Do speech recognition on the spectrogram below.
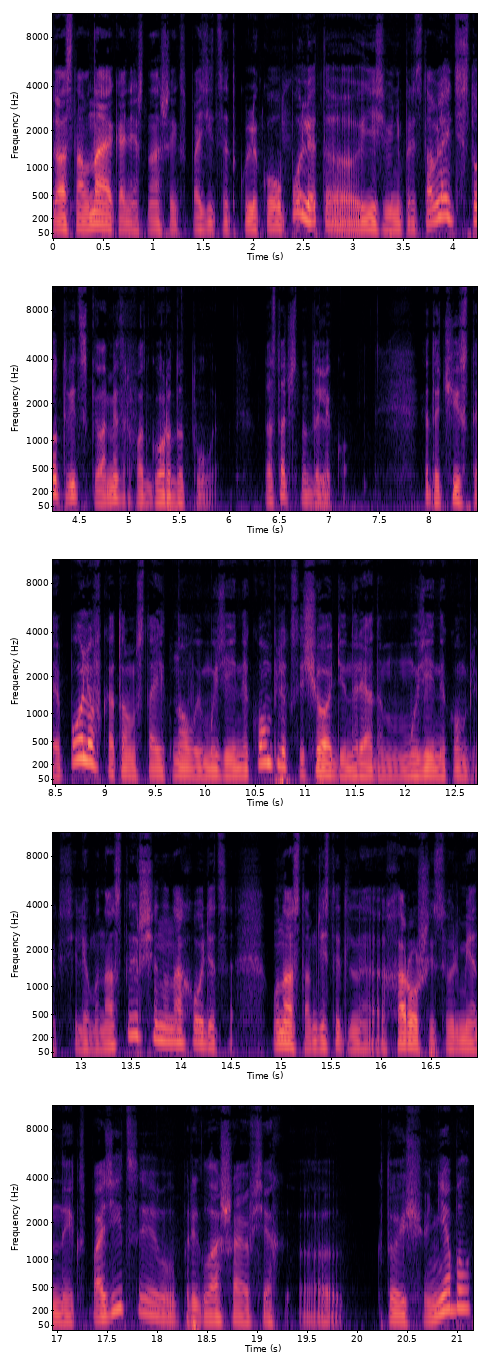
основная, конечно, наша экспозиция это Куликово поле. Это, если вы не представляете, 130 километров от города Тулы. Достаточно далеко. Это чистое поле, в котором стоит новый музейный комплекс. Еще один рядом музейный комплекс в селе Монастырщина находится. У нас там действительно хорошие современные экспозиции. Приглашаю всех, э, кто еще не был.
